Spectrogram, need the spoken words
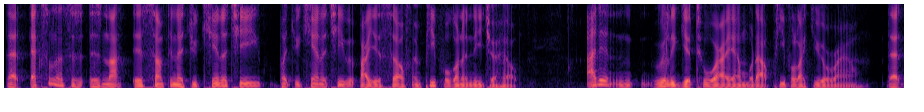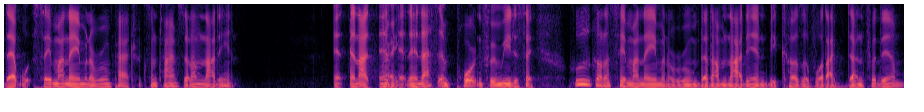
that excellence is, is not is something that you can achieve, but you can't achieve it by yourself, and people are going to need your help. I didn't really get to where I am without people like you around. That that would say my name in a room, Patrick. Sometimes that I'm not in, and and I and, Right. and, that's important for me to say. Who's going to say my name in a room that I'm not in because of what I've done for them,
